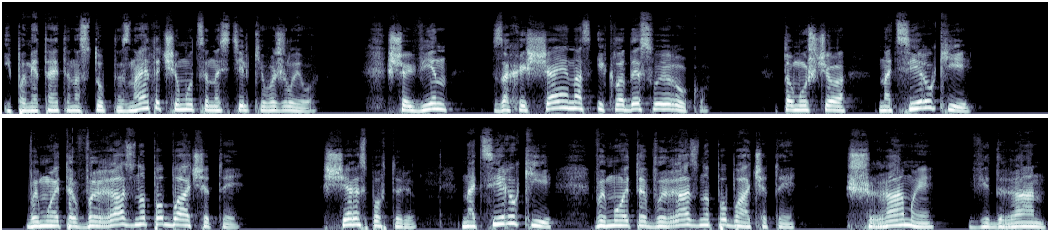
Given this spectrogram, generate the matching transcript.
І пам'ятайте наступне: знаєте, чому це настільки важливо? Що він захищає нас і кладе свою руку. Тому що на ці руки ви можете виразно побачити, ще раз повторю, на ці руки ви можете виразно побачити шрами від ран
